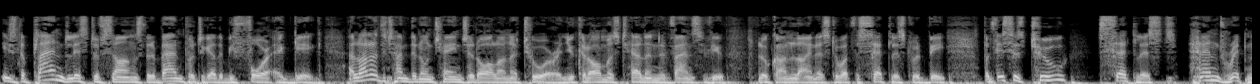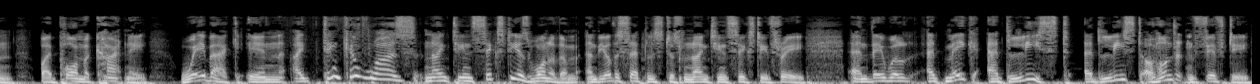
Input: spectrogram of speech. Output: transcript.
is the planned list of songs that a band put together before a gig. A lot of the time they don't change at all on a tour, and you can almost tell in advance if you look online as to what the set list would be. But this is two set lists handwritten by Paul McCartney way back in, I think it was 1960 is one of them, and the other set list is from 1963. And they will at, make at least, at least 150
